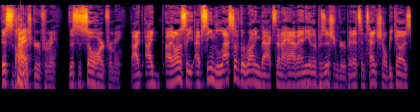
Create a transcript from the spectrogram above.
This is the All right. hardest group for me. This is so hard for me. I, I, I honestly, I've seen less of the running backs than I have any other position group, and it's intentional because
